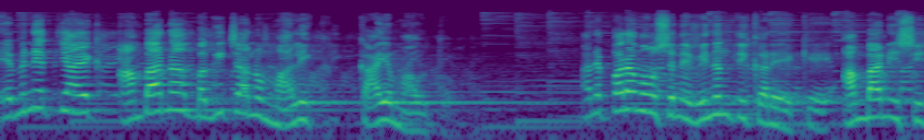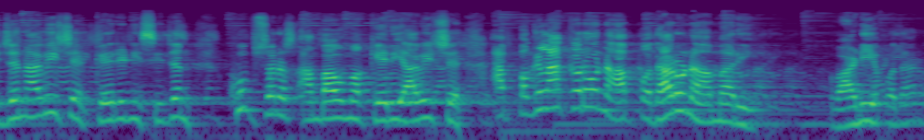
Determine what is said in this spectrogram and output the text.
એમને ત્યાં એક આંબાના બગીચાનો માલિક કાયમ આવતો. અને પરમહંસને વિનંતી કરે કે આંબાની સિઝન આવી છે, કેરીની સિઝન ખૂબ સરસ આંબાઓમાં કેરી આવી છે. આ પગલાં કરો ને, આ પધારો ને, અમારી વાડીએ પધારો.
